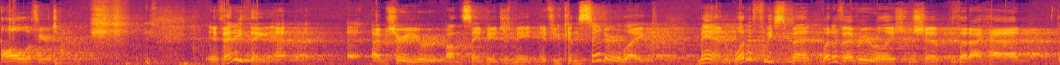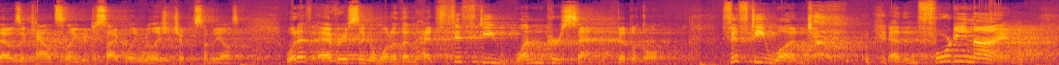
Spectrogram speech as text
all of your time. if anything, I'm sure you're on the same page as me. If you consider, like, man, what if we spent, what if every relationship that I had that was a counseling or discipling relationship with somebody else, what if every single one of them had 51% biblical? 51, and then 49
